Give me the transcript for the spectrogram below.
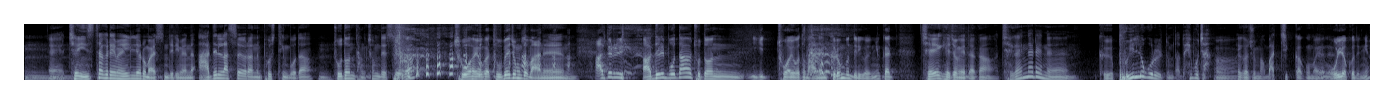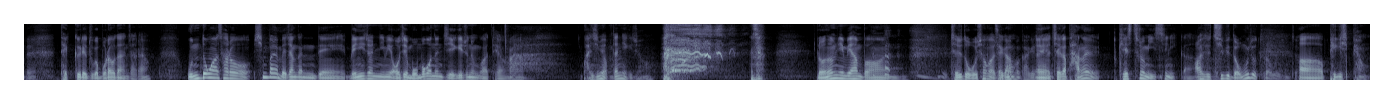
음. 네, 제 인스타그램을 일례로 말씀드리면 아들 낳았어요라는 포스팅보다 음. 조던 당첨됐어요가 좋아요가 두 배 정도 많은 아들을 아들보다 조던 이게 좋아요가 더 많은 그런 분들이거든요. 그러니까 제 계정에다가 제가 옛날에는 그 브이로그를 좀 나도 해보자 어. 해가지고 막 맛집 가고 막 이런 거. 올렸거든요. 네. 댓글에 누가 뭐라고 다는지 알아요? 운동화 사러 신발 매장 갔는데 매니저님이 어제 뭐 먹었는지 얘기해 주는 것 같아요. 아. 관심이 없다는 얘기죠. 그래서 러너님이 한번 제주도 오셔가지고 제가 한번 가겠습니다. 네, 제가 방을 또 게스트룸이 있으니까 아, 이 집이 너무 좋더라고요, 진짜. 어, 120평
